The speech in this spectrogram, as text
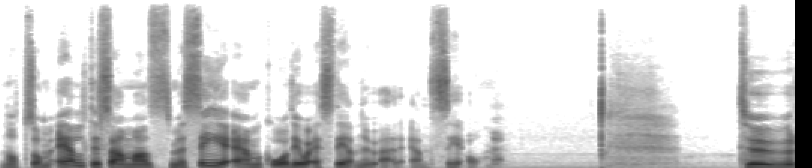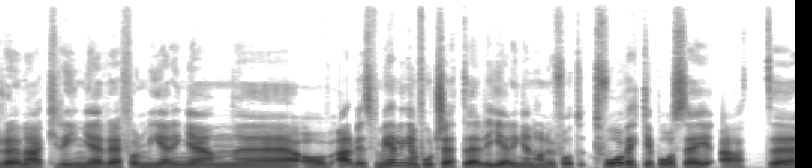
Något som L tillsammans med C, M, KD och SD nu är ense om. Turerna kring reformeringen eh, av Arbetsförmedlingen fortsätter. Regeringen har nu fått två veckor på sig att eh,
